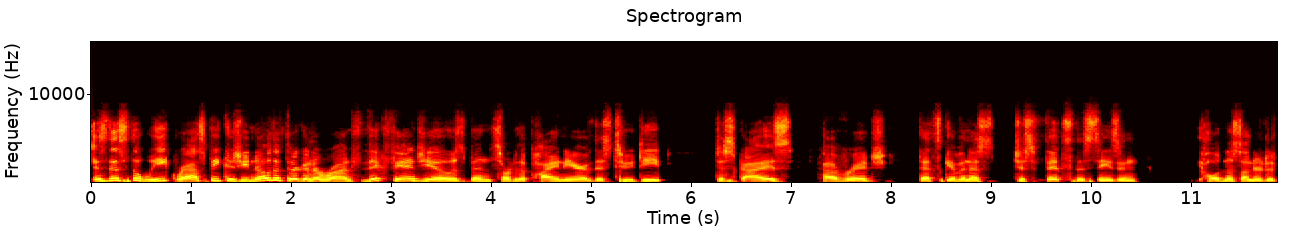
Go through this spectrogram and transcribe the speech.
is this the week, Raspy? Because you know that they're going to run. Vic Fangio has been sort of the pioneer of this two deep disguise coverage that's given us just fits this season, holding us under to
